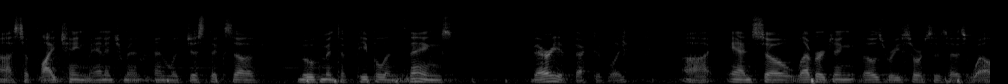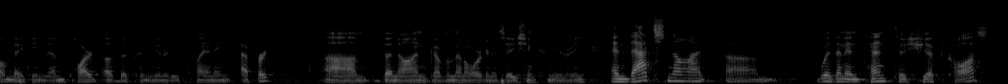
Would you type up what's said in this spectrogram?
uh, supply chain management and logistics of movement of people and things very effectively. Uh, and so leveraging those resources as well, making them part of the community planning effort um, the non-governmental organization community. And that's not um, with an intent to shift cost.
